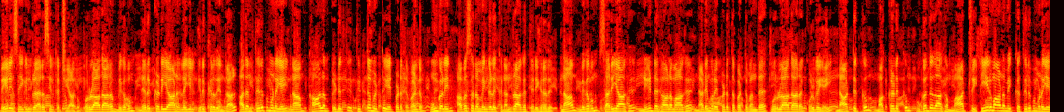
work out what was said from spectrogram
வேலை செய்கின்ற அரசியல் கட்சியாகும். பொருளாதாரம் மிகவும் நெருக்கடியான நிலையில் இருக்கிறது என்றால் அதன் திருப்புமுனையை நாம் காலம் எடுத்து திட்டமிட்டு ஏற்படுத்த வேண்டும். உங்களின் அவசரம் எங்களுக்கு நன்றாக தெரிகிறது. நாம் மிகவும் சரியாக நீண்ட காலமாக நடைமுறைப்படுத்தப்பட்டு வந்த பொருளாதார கொள்கையை நாட்டுக்கும் மக்களுக்கும் உகந்ததாக மாற்றி தீர்மானமிக்க திருப்புமுனையை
